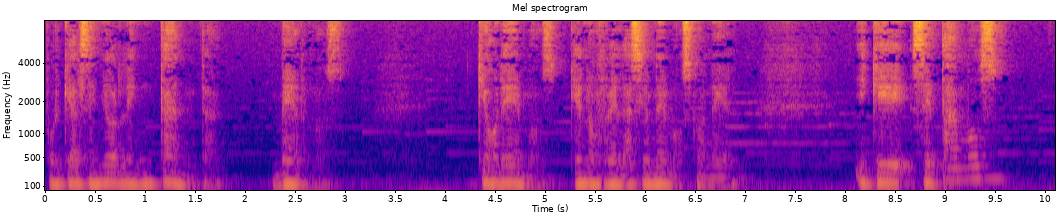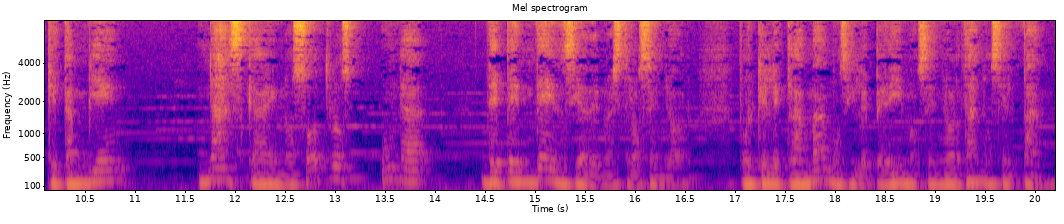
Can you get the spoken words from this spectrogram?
porque al Señor le encanta vernos, que oremos, que nos relacionemos con Él y que sepamos que también nazca en nosotros una dependencia de nuestro Señor, porque le clamamos y le pedimos, Señor, danos el pan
